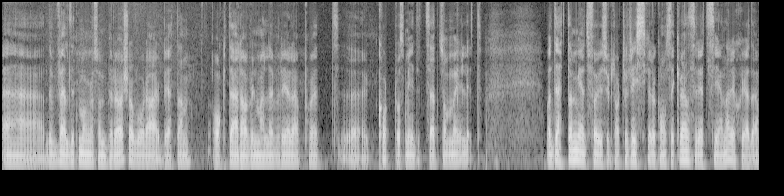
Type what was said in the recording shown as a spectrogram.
Eh, det är väldigt många som berörs av våra arbeten och därav vill man leverera på ett eh, kort och smidigt sätt som möjligt. Och detta medför ju såklart risker och konsekvenser i ett senare skede.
